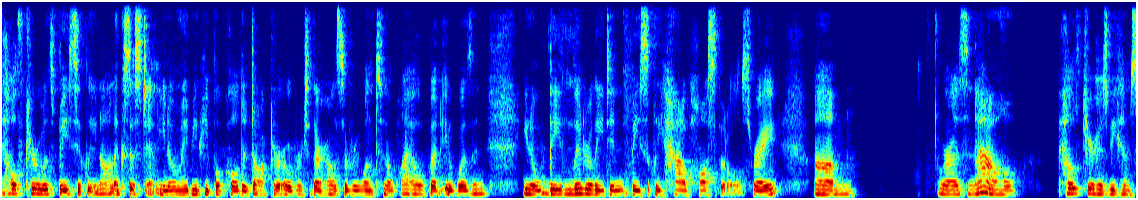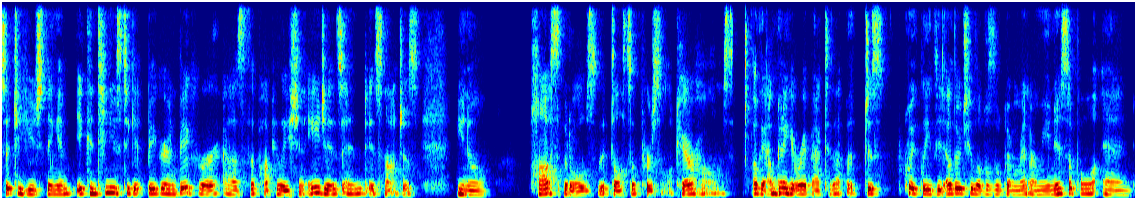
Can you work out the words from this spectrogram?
healthcare was basically non existent. You know, maybe people called a doctor over to their house every once in a while, but it wasn't, you know, they literally didn't basically have hospitals, right? Um, whereas now, healthcare has become such a huge thing and it continues to get bigger and bigger as the population ages. And it's not just, you know, hospitals, it's also personal care homes. Okay, I'm going to get right back to that, but just quickly, the other two levels of government are municipal and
